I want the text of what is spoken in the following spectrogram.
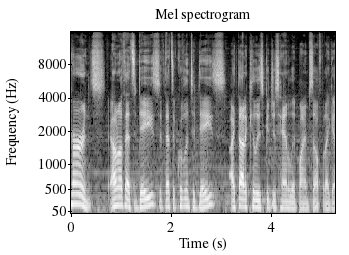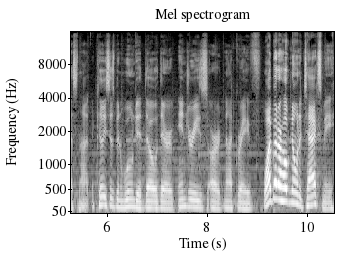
turns. I don't know if that's days, if that's equivalent to days. I thought Achilles could just handle it by himself, but I guess not. Achilles has been wounded, though their injuries are not grave. Well, I better hope no one attacks me.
